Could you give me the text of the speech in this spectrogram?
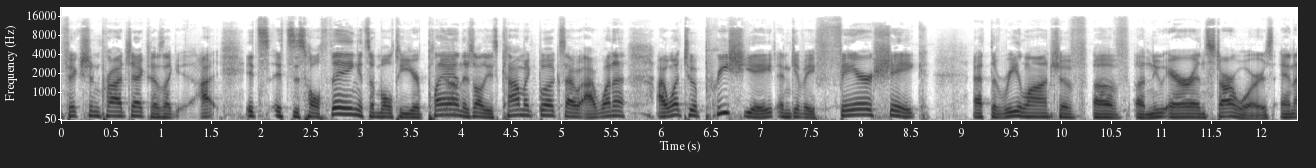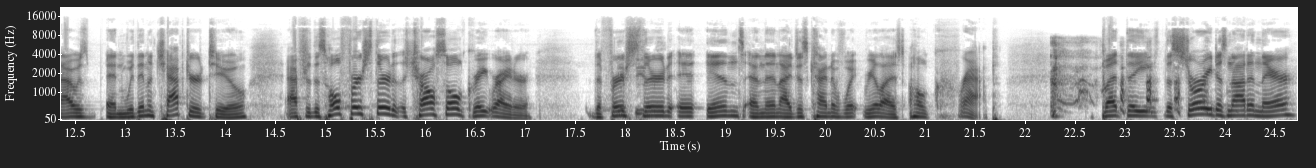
fiction project. I was like, I, it's it's this whole thing. It's a multi year plan. There's all these comic books. I, I wanna I want to appreciate and give a fair shake at the relaunch of of a new era in Star Wars. And I was and within a chapter or two, after this whole first third, of Charles Soule, great writer. The first third ends, and then I just kind of w- realized, oh crap but the the story does not end there,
